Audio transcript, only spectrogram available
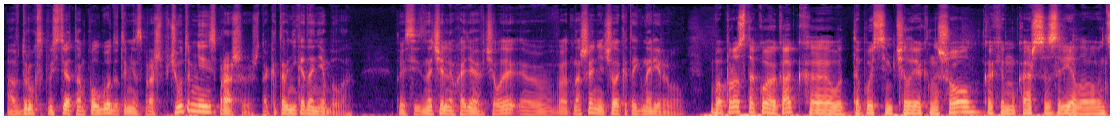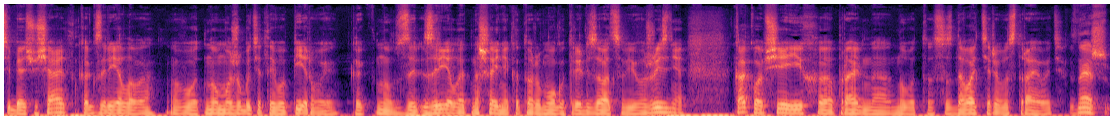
А вдруг спустя там полгода ты меня спрашиваешь, почему ты меня не спрашиваешь? Так этого никогда не было. То есть изначально входя в, человек, э, в отношения, человек это игнорировал. Вопрос такой, как, э, вот, допустим, человек нашел, как ему кажется, зрелого, он тебя ощущает как зрелого, вот, но, может быть, это его первые, как, ну, зрелые отношения, которые могут реализоваться в его жизни. Как вообще их э, правильно, ну, вот, создавать-выстраивать? Знаешь,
